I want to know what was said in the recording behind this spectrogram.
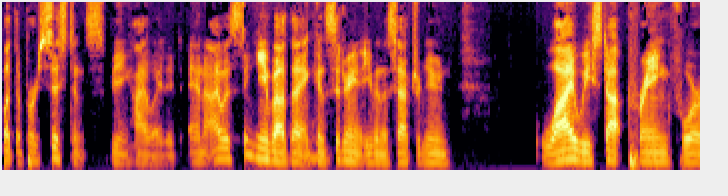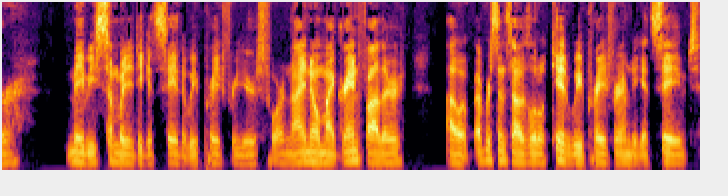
But the persistence being highlighted. And I was thinking about that and considering it even this afternoon, why we stop praying for maybe somebody to get saved that we prayed for years for. And I know my grandfather uh, ever since I was a little kid, we prayed for him to get saved,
